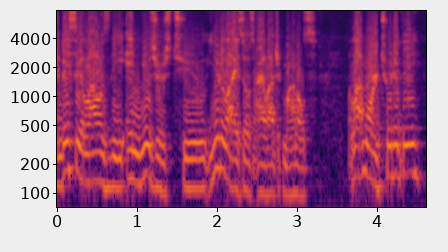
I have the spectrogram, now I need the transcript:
and basically allows the end users to utilize those iLogic models a lot more intuitively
